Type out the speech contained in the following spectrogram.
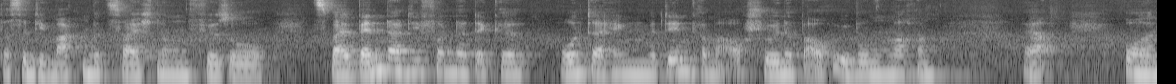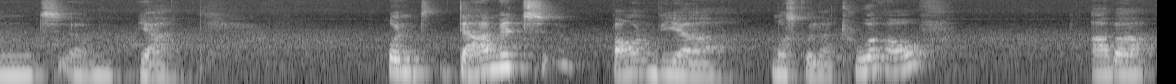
Das sind die Markenbezeichnungen für so zwei Bänder, die von der Decke runterhängen. Mit denen kann man auch schöne Bauchübungen machen. Ja. Und ähm, ja, und damit bauen wir Muskulatur auf aber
